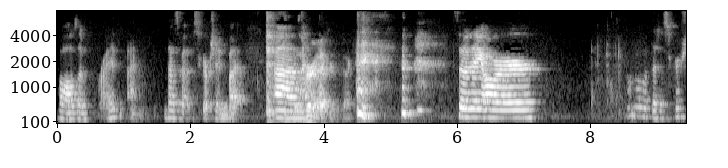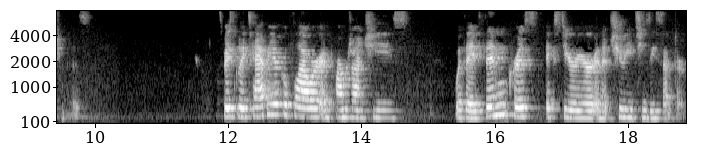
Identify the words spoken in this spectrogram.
balls of bread. I don't, that's about description, but um, That's very accurate. Actually. so they are. I don't know what the description is. It's basically tapioca flour and Parmesan cheese with a thin, crisp exterior and a chewy, cheesy center.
